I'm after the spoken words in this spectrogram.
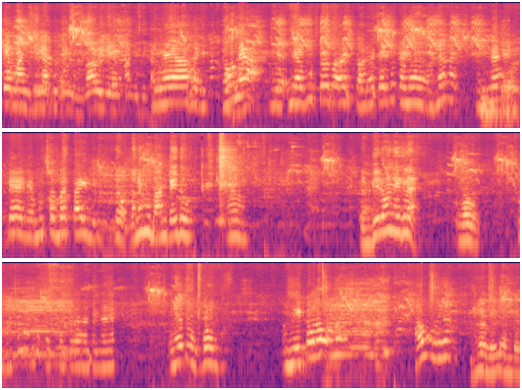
એ બંધ લેબુ તો ભાઈ કરે કઈ તો તમે હે ને ને કે લેબુ સબર પાઈ દે. તો તને હું બાન કહી દઉં? ઊંઘી રહો ને એકલા? હોવ મેં તો ઉપર આવું ને હા લઈ લો અંદર.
